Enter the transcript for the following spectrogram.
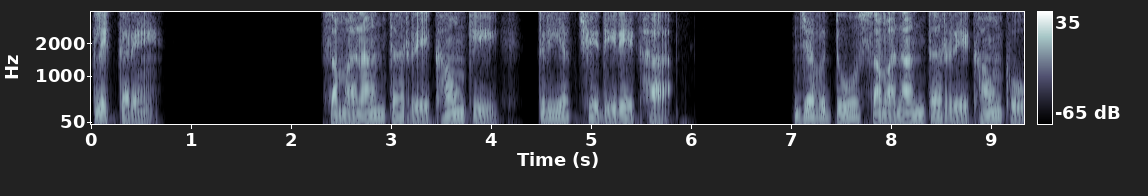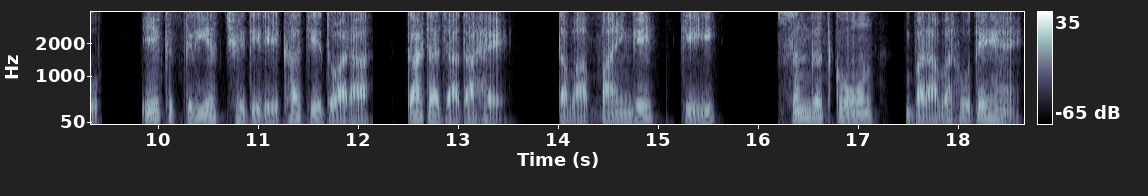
क्लिक करें। समानांतर रेखाओं की त्रियक छेदी रेखा। जब दो समानांतर रेखाओं को एक त्रियक छेदी रेखा के द्वारा काटा जाता है, तब आप पाएँगे कि संगत कोण बराबर होते हैं।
